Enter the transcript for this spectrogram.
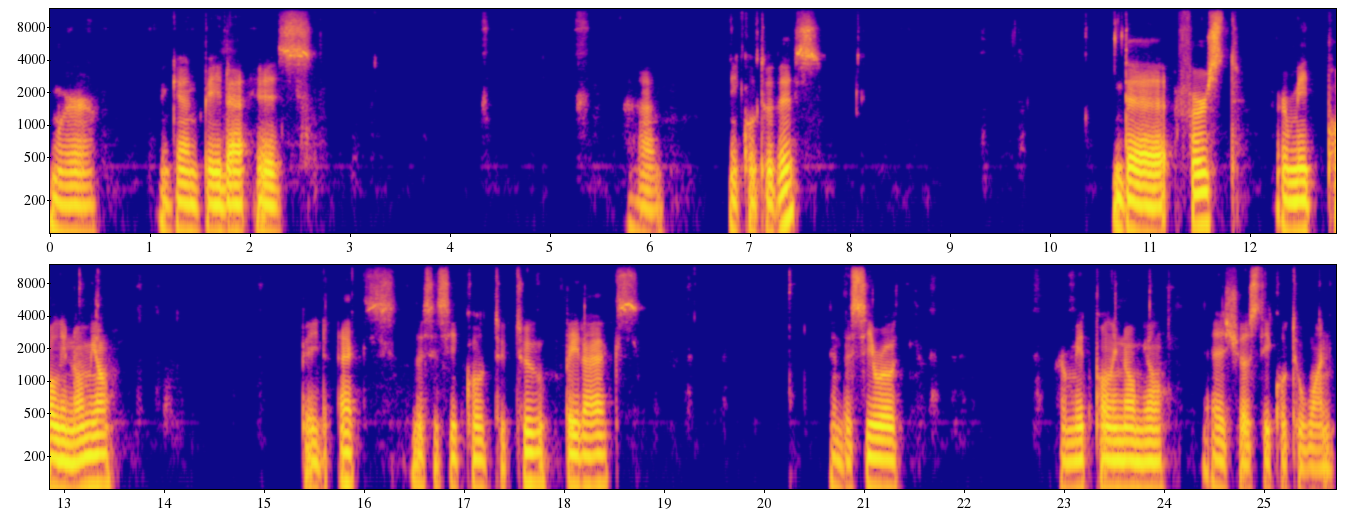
where again beta is um, equal to this. The first Hermite polynomial beta x, this is equal to 2 beta x. And the zeroth Hermite polynomial is just equal to 1.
